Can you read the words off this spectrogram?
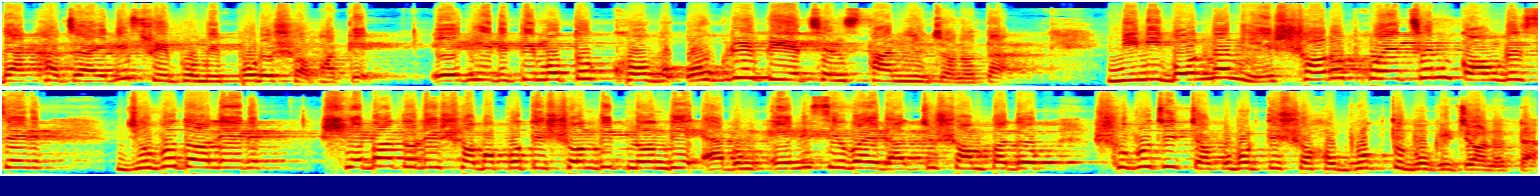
দেখা যায়নি শ্রীভূমি পুরসভাকে। এ নিয়ে রীতিমতো ক্ষোভ উগড়ে দিয়েছেন স্থানীয় জনতা। মিনি বন্যা নিয়ে সরব হয়েছেন কংগ্রেসের যুব দলের সেবা দলের সভাপতি সন্দীপ নন্দী এবং এনএসইউআই রাজ্য সম্পাদক শুভজিৎ চক্রবর্তী সহ ভুক্তভোগী জনতা।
